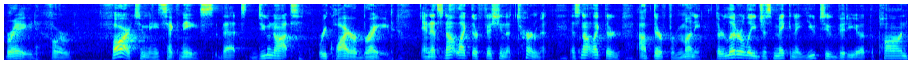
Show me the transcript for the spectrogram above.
braid for far too many techniques that do not require braid. And it's not like they're fishing a tournament. It's not like they're out there for money. They're literally just making a YouTube video at the pond,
